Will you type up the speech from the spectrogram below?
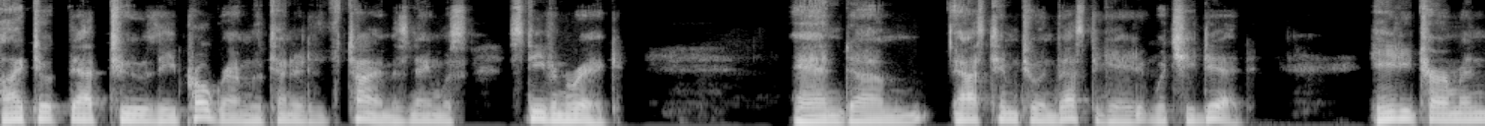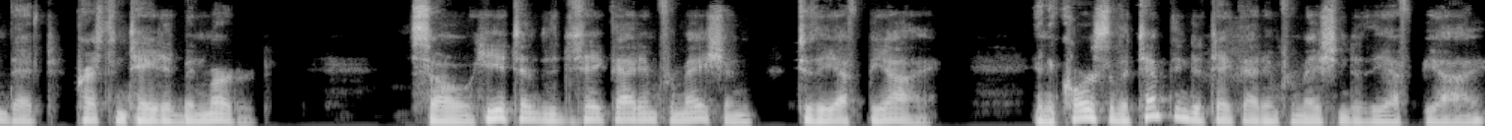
I took that to the program lieutenant at the time. His name was Stephen Rigg, and um, asked him to investigate it, which he did. He determined that Preston Tate had been murdered. So he attempted to take that information to the FBI. In the course of attempting to take that information to the FBI,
